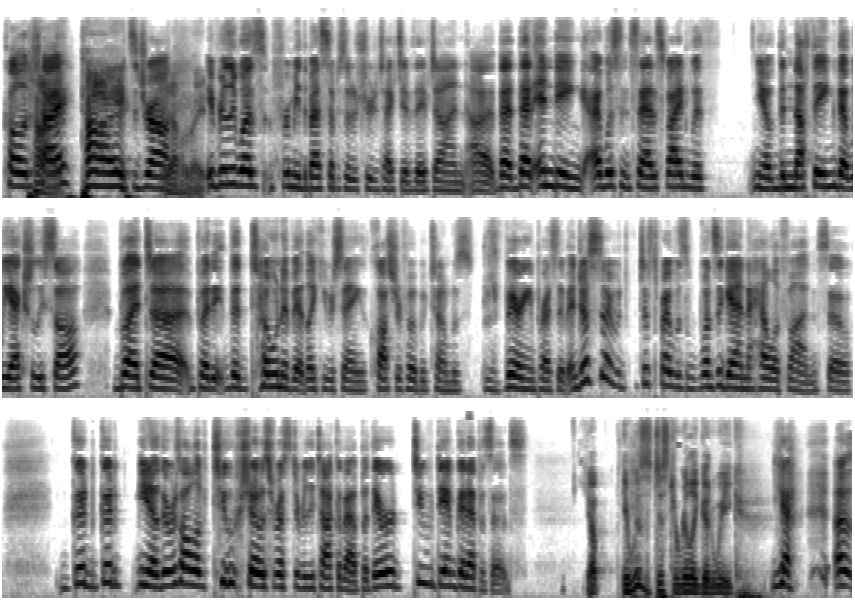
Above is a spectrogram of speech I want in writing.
Call it a tie. Tie. It's a draw. Yeah, right. It really was for me the best episode of True Detective they've done. Uh, that that ending, I wasn't satisfied with. You know the nothing that we actually saw, but uh, but it, the tone of it, like you were saying, claustrophobic tone was was very impressive, and Justified Justified was once again a hell of fun. So good, good. You know there was all of two shows for us to really talk about, but there were two damn good episodes. Yep, it was just a really good week. Yeah. Oh,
